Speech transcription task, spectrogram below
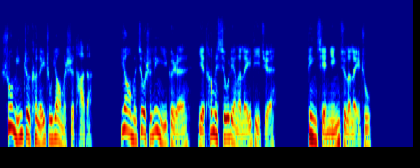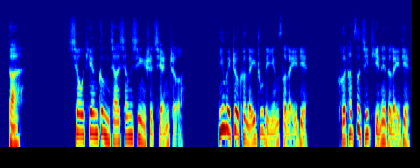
说明这颗雷珠要么是他的，要么就是另一个人也他妈修炼了雷地诀，并且凝聚了雷珠。但萧天更加相信是前者，因为这颗雷珠的银色雷电和他自己体内的雷电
